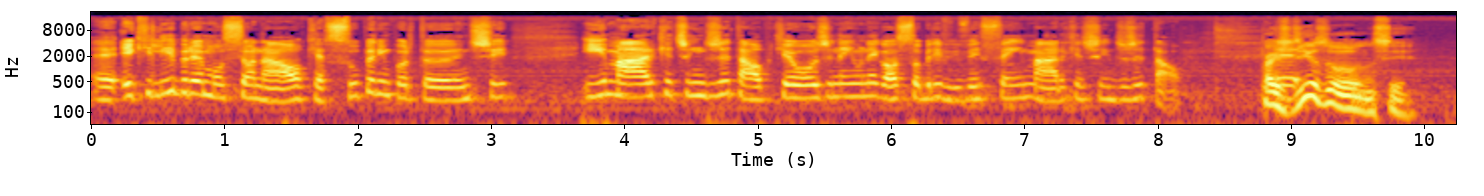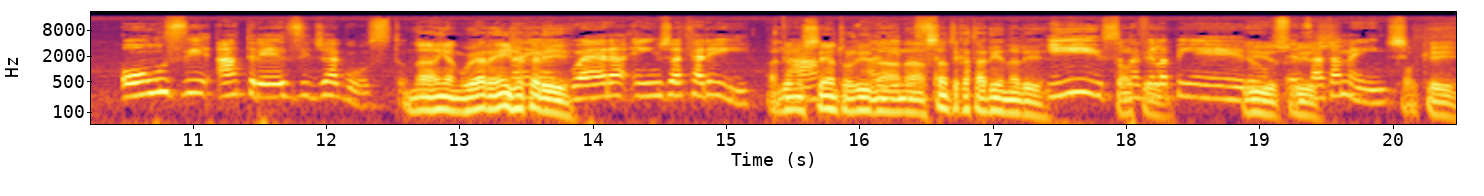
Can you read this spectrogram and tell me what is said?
é, equilíbrio emocional, que é super importante, e marketing digital, porque hoje nenhum negócio sobrevive sem marketing digital. Quais É. dias, ô Nancy? 11 a 13 de agosto. Na Anhanguera, em Na Jacareí. Anhanguera, em Jacareí. Ali tá? no centro, ali, na, no na centro. Santa Catarina ali. Isso, na Ok. Vila Pinheiro. Isso, isso. Exatamente. Ok.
